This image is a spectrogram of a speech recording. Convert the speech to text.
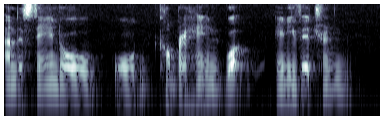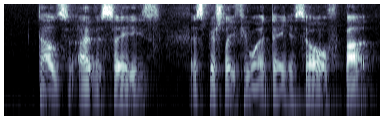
understand or, or comprehend what any veteran does overseas, especially if you weren't there yourself. But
